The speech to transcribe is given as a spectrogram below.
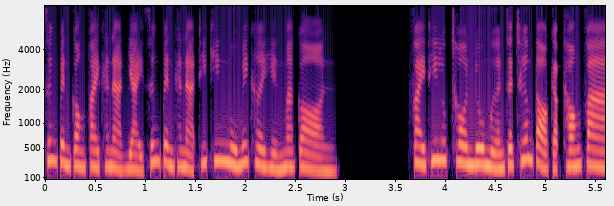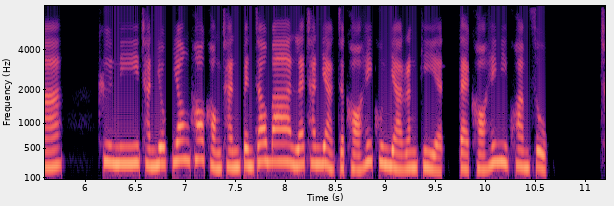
ซึ่งเป็นกองไฟขนาดใหญ่ซึ่งเป็นขนาดที่คิงมูไม่เคยเห็นมาก่อน ไฟที่ลุกโชนดูเหมือนจะเชื่อมต่อกับท้องฟ้า คืนนี้ฉันยกย่องพ่อของฉันเป็นเจ้าบ้านและฉันอยากจะขอให้คุณอย่ารังเกียจแต่ขอให้มีความสุข โช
